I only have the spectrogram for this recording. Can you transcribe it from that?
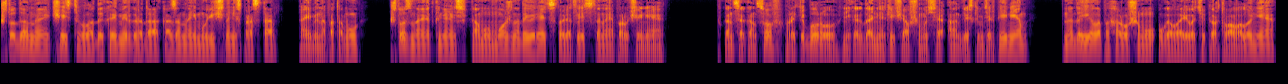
что данная честь владыкой Миргорода оказана ему лично неспроста, а именно потому, что знает князь, кому можно доверять столь ответственное поручение. В конце концов, Ратибору, никогда не отличавшемуся ангельским терпением, надоело по-хорошему уговаривать упертого Волония,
